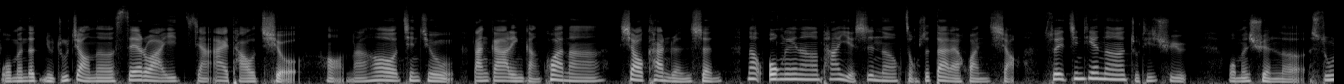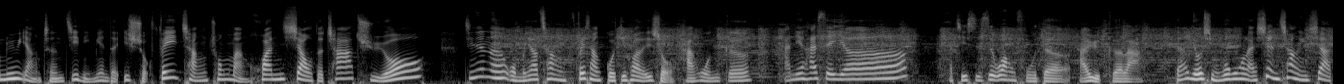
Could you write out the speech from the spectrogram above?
我们的女主角呢，Sarah 伊讲爱陶球，好，然后亲像单咖龄赶快呢，笑看人生。那翁 A 呢，她也是呢，总是带来欢笑。所以今天呢，主题曲我们选了《俗女养成记》里面的一首非常充满欢笑的插曲哦。今天呢，我们要唱非常国际化的一首韩文歌，안녕하세요，它其实是旺福的台语歌啦。 等下有请嗡嗡来献唱一下，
